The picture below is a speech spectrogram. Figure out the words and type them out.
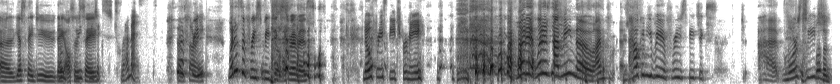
uh, "Yes, they do. They oh, also say extremist." Yeah, oh, free. What is a free speech extremist? no free speech for me. what it, what does that mean though? I'm how can you be a free speech ex, uh, more speech? Well, the,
